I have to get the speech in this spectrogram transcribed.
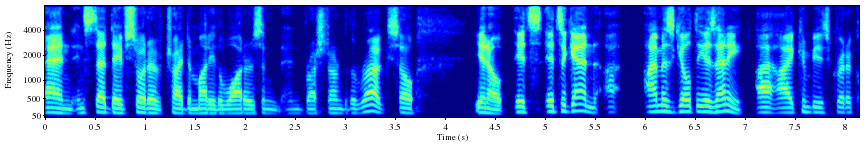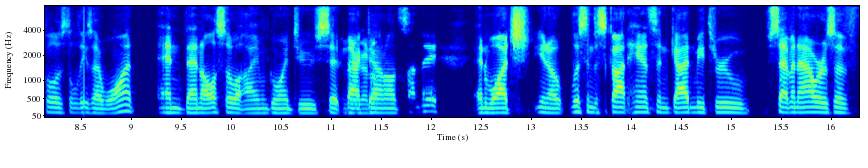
and instead they've sort of tried to muddy the waters and, and brush it under the rug. So, you know, it's it's again, I, am as guilty as any. I, I, can be as critical as the leagues I want, and then also I'm going to sit back down on Sunday and watch, you know, listen to Scott Hanson guide me through seven hours of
